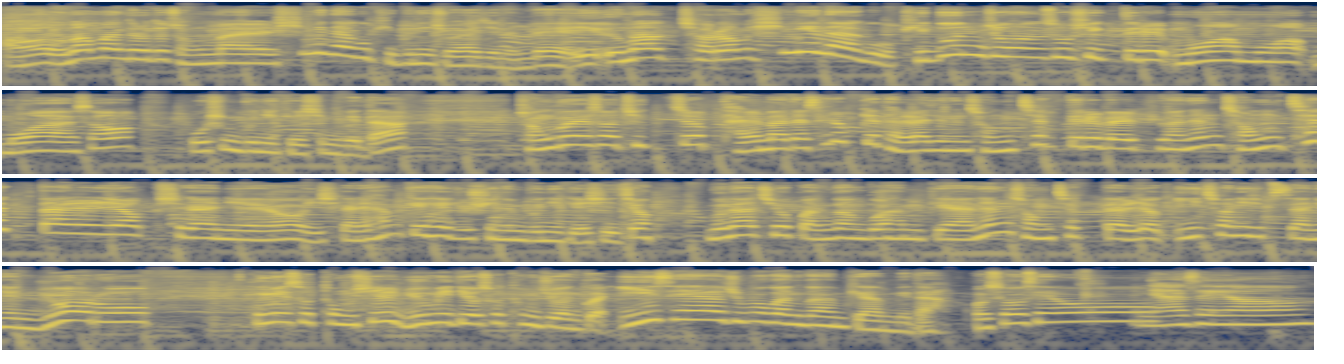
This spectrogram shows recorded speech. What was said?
아, 음악만 들어도 정말 힘이 나고 기분이 좋아지는데 이 음악처럼 힘이 나고 기분 좋은 소식들을 모아 모아 모아서 오신 분이 계십니다. 정부에서 직접 달마다 새롭게 달라지는 정책들을 발표하는 정책 달력 시간이에요. 이 시간에 함께 해주시는 분이 계시죠. 문화체육관광부와 함께하는 정책 달력 2024년 6월호 국민소통실 뉴미디어 소통지원과 이세아 주무관과 함께합니다. 어서 오세요. 안녕하세요.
